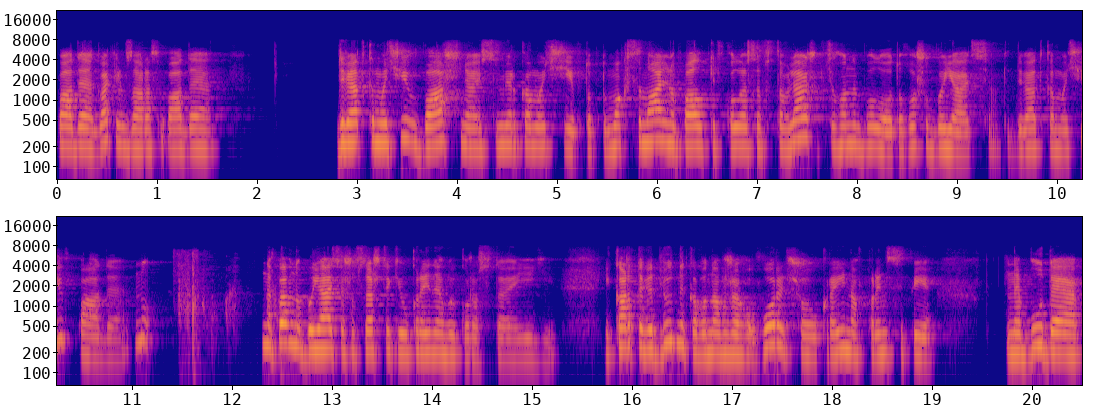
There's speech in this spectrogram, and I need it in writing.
Падає, бачиш, зараз падає дев'ятка мечів, башня і семірка мечів. Тобто максимально палки в колеса вставляють, щоб цього не було, того, що бояться. Тут дев'ятка мечів падає. Ну, напевно, бояться, що все ж таки Україна використає її. І карта відлюдника, вона вже говорить, що Україна, в принципі, не буде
